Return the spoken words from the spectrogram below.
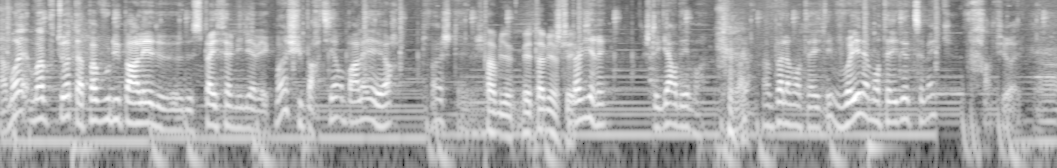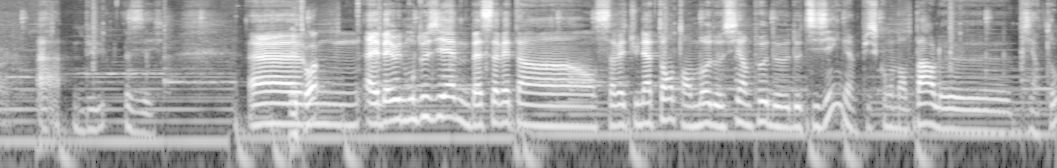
Ah, moi, moi, tu vois, t'as pas voulu parler de, de Spy Family avec moi, je suis parti en parler ailleurs. Vois, je t'ai bien, mais t'as bien je t'ai fait. pas viré. Je t'ai gardé, moi. Voilà, un peu la mentalité. Vous voyez la mentalité de ce mec Ah, purée. Abusé. Euh, Et toi eh ben, oui, Mon deuxième, bah, ça, va être un, ça va être une attente en mode aussi un peu de, de teasing, puisqu'on en parle euh, bientôt.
